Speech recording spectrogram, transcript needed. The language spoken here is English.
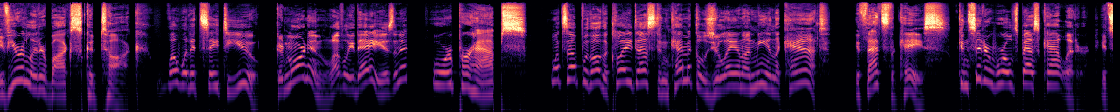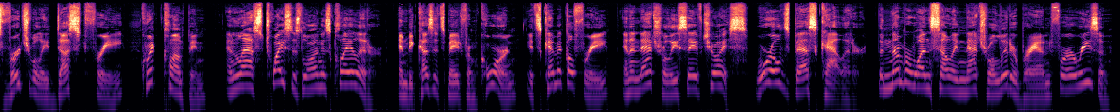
If your litter box could talk, what would it say to you? Good morning, lovely day, isn't it? Or perhaps, What's up with all the clay dust and chemicals you're laying on me and the cat? If that's the case, consider World's Best Cat Litter. It's virtually dust free, quick clumping, and lasts twice as long as clay litter. And because it's made from corn, it's chemical free and a naturally safe choice. World's Best Cat Litter, the number one selling natural litter brand for a reason.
